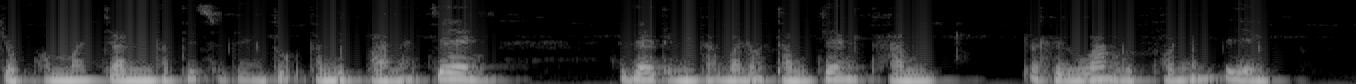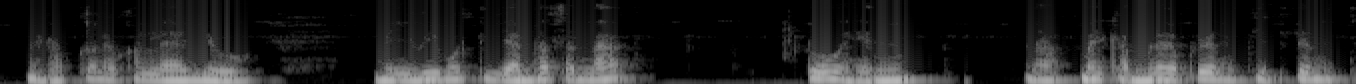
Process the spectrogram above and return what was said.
จบพรหมจรรย์ทัที่สุดแห่งทุกธรรมนิพพานแจ้ง จะได้ถึงธรรมบรรลุธรรมแจ้งธรรมก็คือว่างหลุดพ้นนั่นเองนะครับ ก็แล้วก็แลอยู่ มีวิมุตติญาณทัศนะรู้เห็นนะไม่กำเริบเรื่องจิตเรื่องใจ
